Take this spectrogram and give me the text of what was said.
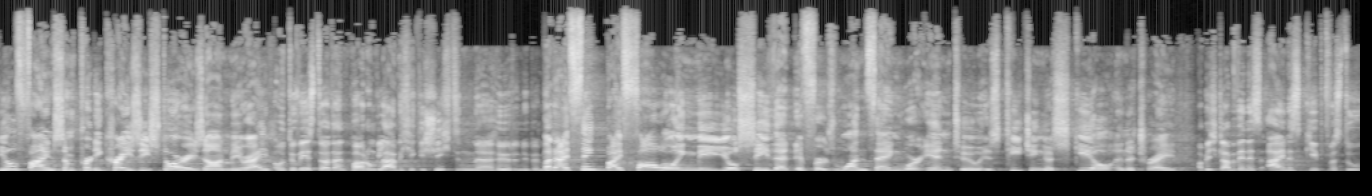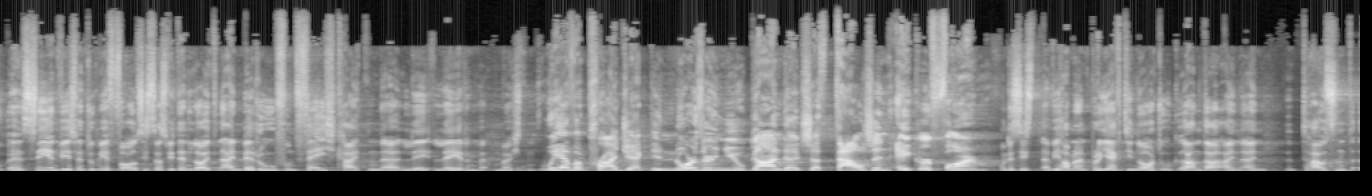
You'll find some pretty crazy stories on me, right? Und du wirst dort ein paar unglaubliche Geschichten äh, hören über mich. But I think by following me, you'll see that if there's one thing we're into is teaching a skill and a trade. Aber ich glaube, wenn es eines gibt, was du äh, sehen wirst, wenn du mir folgst, ist, dass wir den Leuten einen Beruf und Fähigkeiten äh, le lehren möchten. We have a project in northern Uganda. It's a thousand acre farm. Und es ist, äh, wir haben ein Projekt in Norduganda, ein, ein 1000 äh,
